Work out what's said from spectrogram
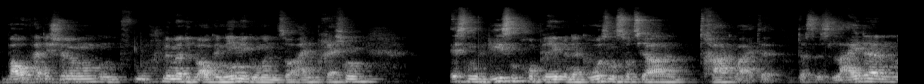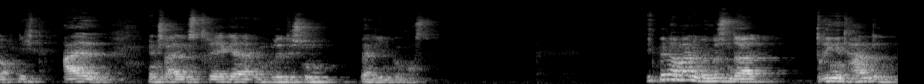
Baufertigstellungen und noch schlimmer die Baugenehmigungen so einbrechen, ist ein Riesenproblem in der großen sozialen Tragweite. Das ist leider noch nicht allen Entscheidungsträger im politischen Berlin bewusst. Ich bin der Meinung, wir müssen da dringend handeln.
